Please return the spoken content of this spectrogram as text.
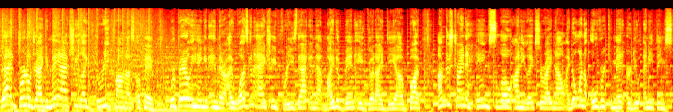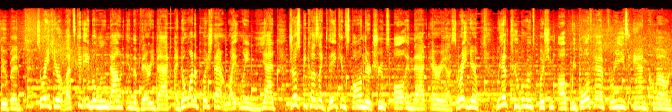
that Inferno Dragon may actually, like, three crown us. Okay, we're barely hanging in there. I was to actually freeze that, and that might have been a good idea. But I'm just trying to hang slow on Elixir right now. I don't want to overcommit or do anything stupid. So right here, let's get a balloon down in the very back. I don't want to push that right lane yet just because like they can spawn their troops all in that area. So right here, we have two balloons pushing up. We both have freeze and clone.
